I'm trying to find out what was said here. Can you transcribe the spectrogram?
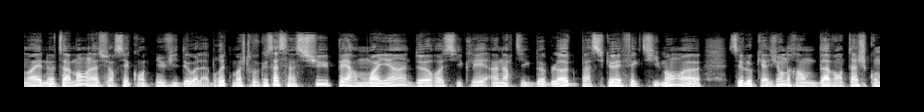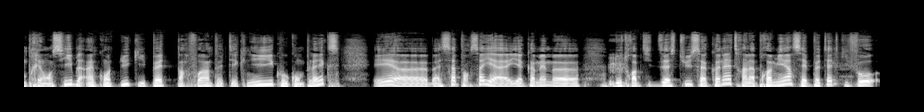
Ouais, notamment là sur ces contenus vidéo à la brute. Moi, je trouve que ça c'est un super moyen de recycler un article de blog parce que effectivement, euh, c'est l'occasion de rendre davantage compréhensible un contenu qui peut être parfois un peu technique ou complexe. Et bah, ça, pour ça, il y a, y a quand même deux trois petites astuces à connaître. hein. La première, c'est peut-être qu'il faut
